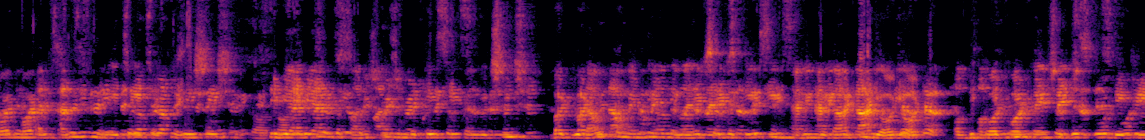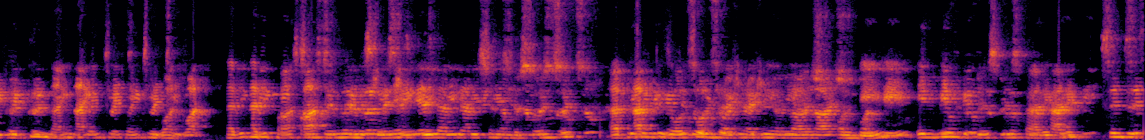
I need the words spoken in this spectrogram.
record and considering the nature of accusation, severity of the punishment. in the case of conviction, but without commenting on the merits of the case and having regard to the order of the court bench of this court dated 13 2021 having been passed in criminal miscellaneous bail application number so and so, applicant is also entitled to be enlarged on bail in view of the principle of parity, since it,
